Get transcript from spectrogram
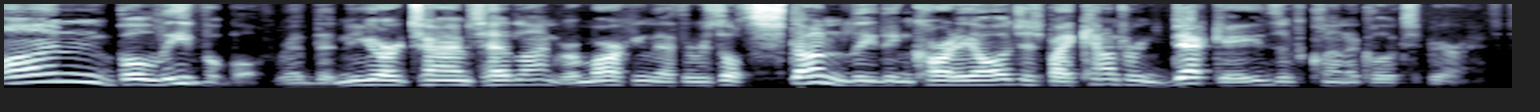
Unbelievable, read the New York Times headline, remarking that the results stunned leading cardiologists by countering decades of clinical experience.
